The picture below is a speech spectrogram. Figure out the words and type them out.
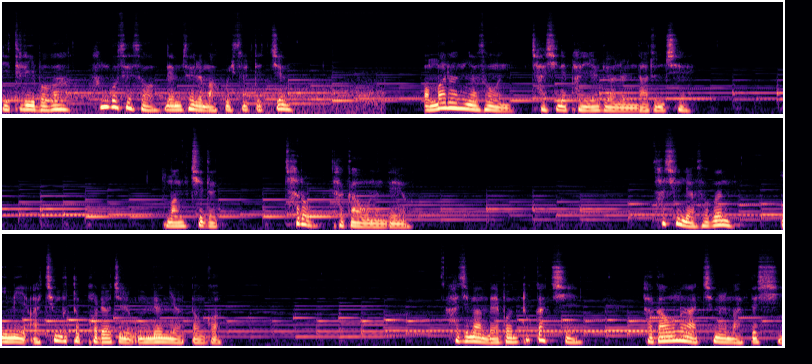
리트리버가 한 곳에서 냄새를 맡고 있을 때쯤 엄마라는 여성은 자신의 반려견을 놔둔 채 도망치듯 차로 다가오는데요. 사실 녀석은 이미 아침부터 버려질 운명이었던 것. 하지만 매번 똑같이 다가오는 아침을 맞듯이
